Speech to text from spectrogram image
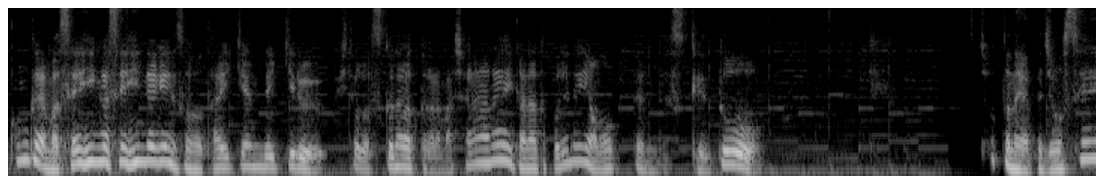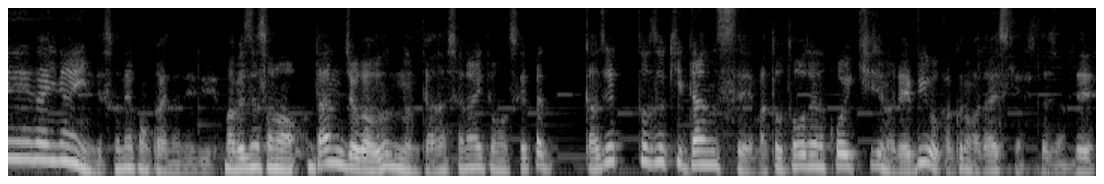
今回はま製品が製品だけにその体験できる人が少なかったから、まあ、しゃあないかなと個人的には思ってるんですけど、ちょっとね、やっぱ女性がいないんですよね、今回のレビュー。まあ、別にその男女がうんぬんって話じゃないと思うんですけど、やっぱりガジェット好き男性、まあ、当然こういう記事のレビューを書くのが大好きな人たちなんで、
